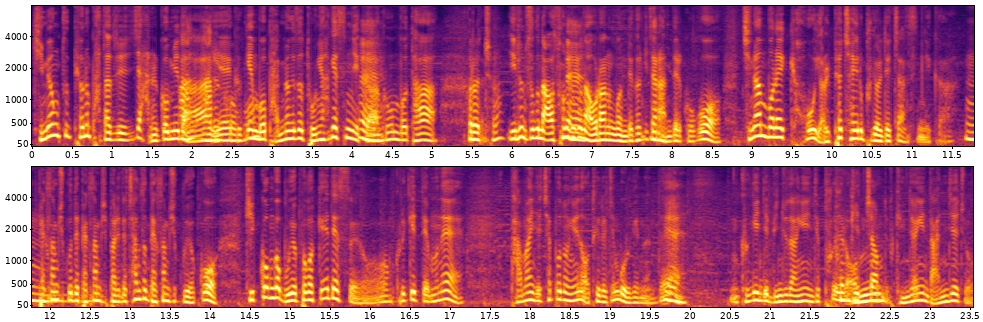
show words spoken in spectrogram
기명 투표는 받아들이지 않을 겁니다. 아, 예. 거고. 그게 뭐 반명에서 동의하겠습니까? 예. 그건 뭐 다 그렇죠. 이름 쓰고 나와 손 들고 예. 나오라는 건데 그렇게 잘 안 될 거고 지난번에 겨우 10표 차이로 부결됐지 않습니까? 음. 139대 138인데 찬성 139였고 기권과 무효표가 꽤 됐어요. 그렇기 때문에 다만 이제 체포 동의는 어떻게 될지 는 모르겠는데 예. 음, 그게 이제 민주당이 이제 풀어낼 분기점. 굉장히 난제죠.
